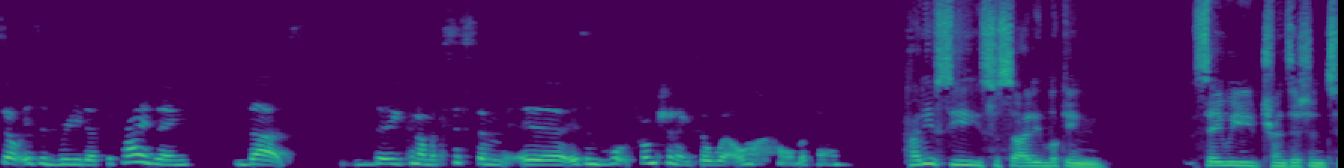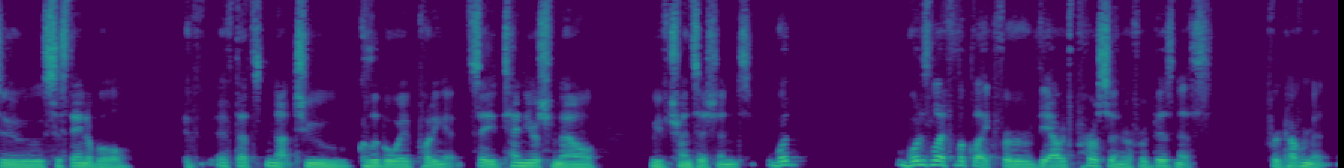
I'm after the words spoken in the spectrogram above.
so is it really that surprising that the economic system uh, isn't functioning so well all the time? How do you see society looking? Say we transition to sustainable, if, if that's not too glib a way of putting it. Say 10 years from now, we've transitioned. What, what does life look like for the average person or for business, for government?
